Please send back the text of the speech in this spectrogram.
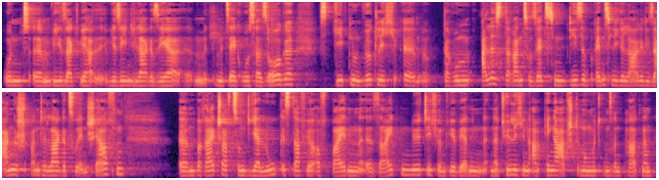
Und ähm, wie gesagt, wir, wir sehen die Lage sehr mit, mit sehr großer Sorge. Es geht nun wirklich äh, darum, alles daran zu setzen, diese brenzlige Lage, diese angespannte Lage zu entschärfen. Ähm, Bereitschaft zum Dialog ist dafür auf beiden äh, Seiten nötig und wir werden natürlich in enger Abstimmung mit unseren Partnern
